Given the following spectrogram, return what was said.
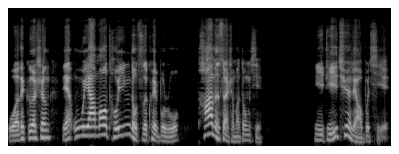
我的歌声连乌鸦、猫头鹰都自愧不如，他们算什么东西？你的确了不起，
